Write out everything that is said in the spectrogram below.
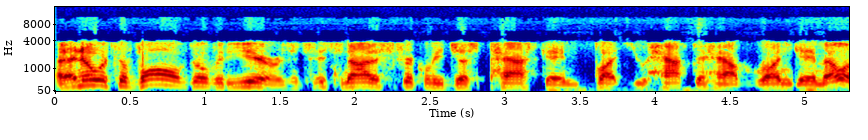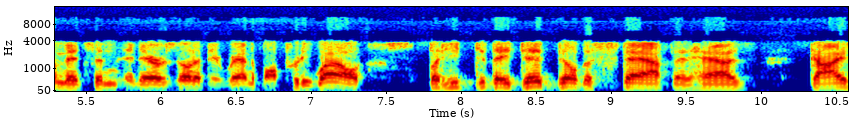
And I know it's evolved over the years. It's it's not a strictly just pass game, but you have to have run game elements. In, in Arizona, they ran the ball pretty well, but he they did build a staff that has guys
